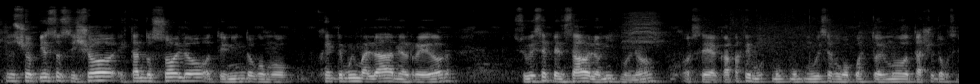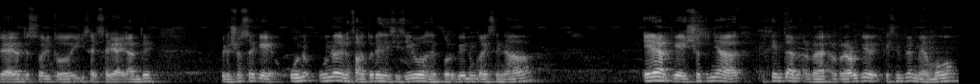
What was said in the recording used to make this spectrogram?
Entonces yo pienso si yo estando solo o teniendo como gente muy malvada a mi alrededor, si hubiese pensado lo mismo, ¿no? O sea, capaz que me hubiese como puesto en modo tal, yo tengo que salir adelante solo y todo y sal- adelante, pero yo sé que uno, de los factores decisivos de por qué nunca hice nada era que yo tenía gente alre- alrededor que, que siempre me amó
